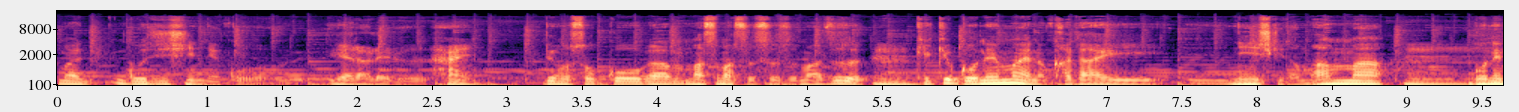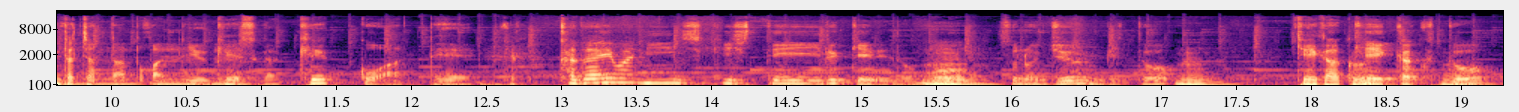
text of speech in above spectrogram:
まあ、ご自身でこうやられる。はい。でもそこがますます進まずうん結局5年前の課題認識のまんまうん。5年経っちゃったとかっていうケースが結構あって、課題は認識しているけれども、うん。その準備とうん、計画？計画と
